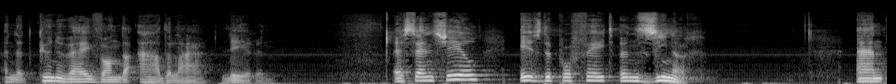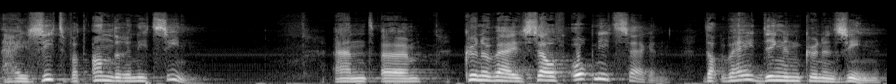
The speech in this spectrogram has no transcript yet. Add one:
En dat kunnen wij van de adelaar leren. Essentieel is de profeet een ziener. En hij ziet wat anderen niet zien. En uh, kunnen wij zelf ook niet zeggen dat wij dingen kunnen zien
